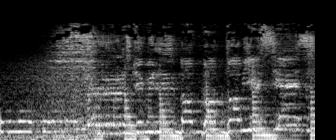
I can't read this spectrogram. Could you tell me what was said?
Skibbity dum dum yes yes.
